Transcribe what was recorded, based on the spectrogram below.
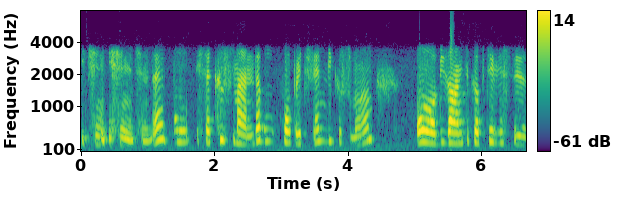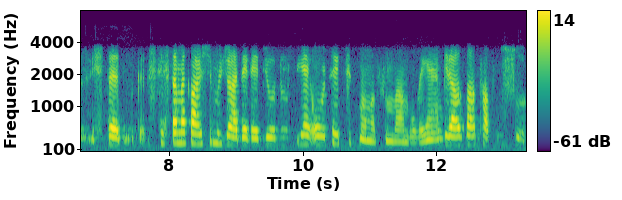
için işin içinde. Bu işte kısmen de bu kooperatiflerin bir kısmının o biz antikapitalistiz işte sisteme karşı mücadele ediyoruz diye ortaya çıkmamasından dolayı yani biraz daha tatlı su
